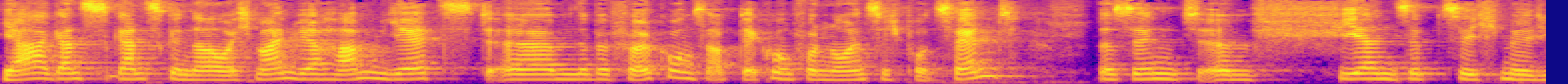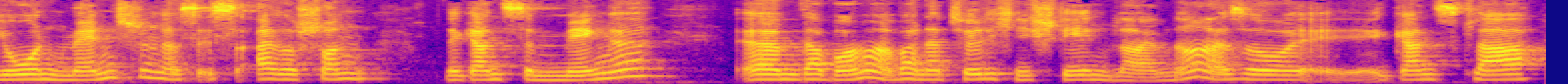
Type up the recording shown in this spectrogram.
Ja, ganz, ganz genau. Ich meine, wir haben jetzt ähm, eine Bevölkerungsabdeckung von 90 Prozent. Das sind ähm, 74 Millionen Menschen. Das ist also schon eine ganze Menge. Ähm, da wollen wir aber natürlich nicht stehen bleiben. Ne? Also äh, ganz klar,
